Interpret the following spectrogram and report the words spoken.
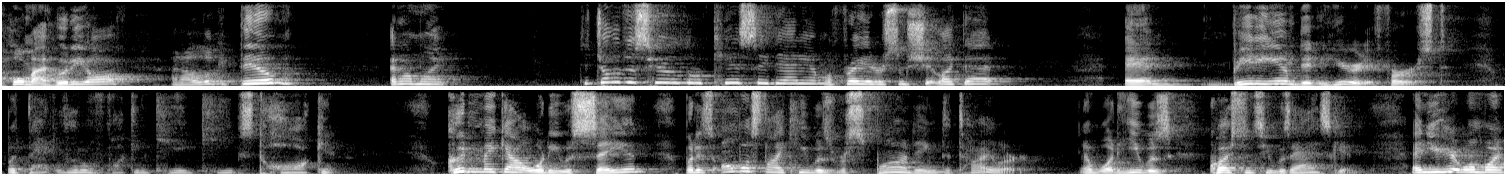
pull my hoodie off and I look at them and I'm like, did y'all just hear a little kid say, Daddy, I'm afraid, or some shit like that? And BDM didn't hear it at first, but that little fucking kid keeps talking. Couldn't make out what he was saying, but it's almost like he was responding to Tyler and what he was, questions he was asking. And you hear one blah,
